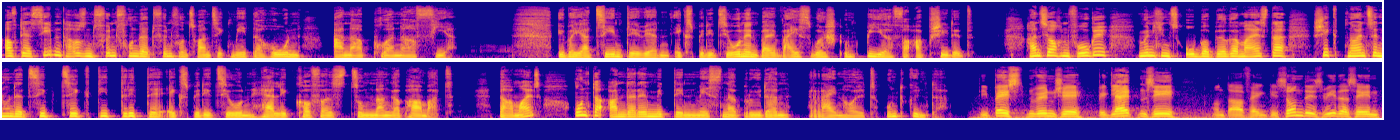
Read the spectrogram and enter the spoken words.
auf der 7525 Meter hohen Annapurna 4. Über Jahrzehnte werden Expeditionen bei Weißwurst und Bier verabschiedet. Hans-Jochen Vogel, Münchens Oberbürgermeister, schickt 1970 die dritte Expedition Herrlich-Koffers zum Nanga Parbat. Damals unter anderem mit den Messner-Brüdern Reinhold und Günther. Die besten Wünsche begleiten Sie und auf ein gesundes Wiedersehen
